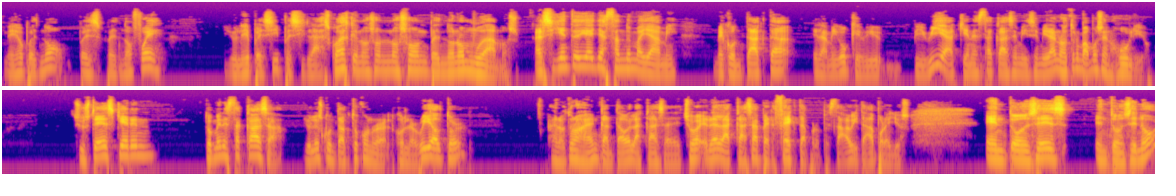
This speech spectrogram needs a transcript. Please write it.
me dijo, pues no, pues, pues no fue yo le dije, pues sí, pues si las cosas que no son, no son, pues no nos mudamos. Al siguiente día, ya estando en Miami, me contacta el amigo que vivía aquí en esta casa y me dice, mira, nosotros vamos en julio. Si ustedes quieren, tomen esta casa. Yo les contacto con, con la realtor. A nosotros nos había encantado la casa. De hecho, era la casa perfecta, pero pues estaba habitada por ellos. Entonces, entonces no,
